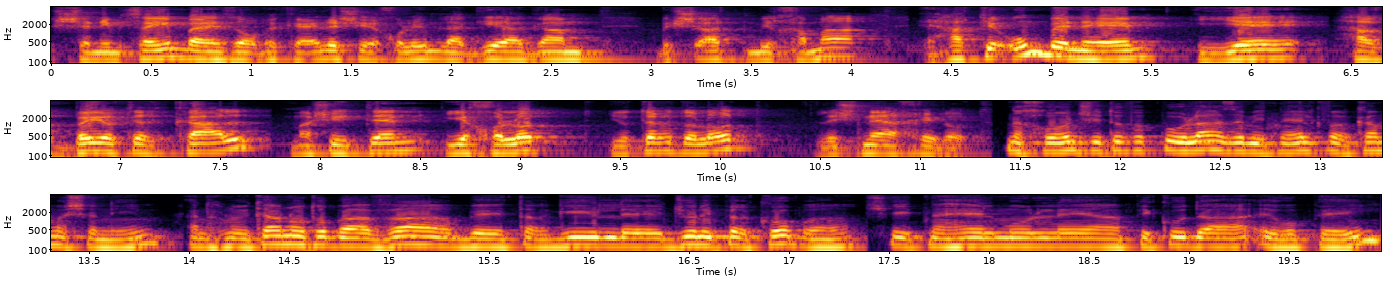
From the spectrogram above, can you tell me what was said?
שנמצאים באזור וכאלה שיכולים להגיע גם בשעת מלחמה, התיאום ביניהם יהיה הרבה יותר קל, מה שייתן יכולות יותר גדולות לשני החילות. נכון, שיתוף הפעולה הזה מתנהל כבר כמה שנים. אנחנו הכרנו אותו בעבר בתרגיל אה, ג'וניפר קוברה, שהתנהל מול אה, הפיקוד האירופאי,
